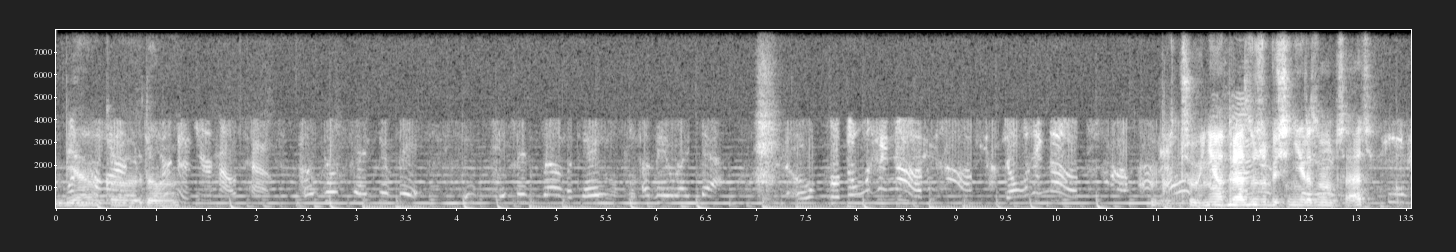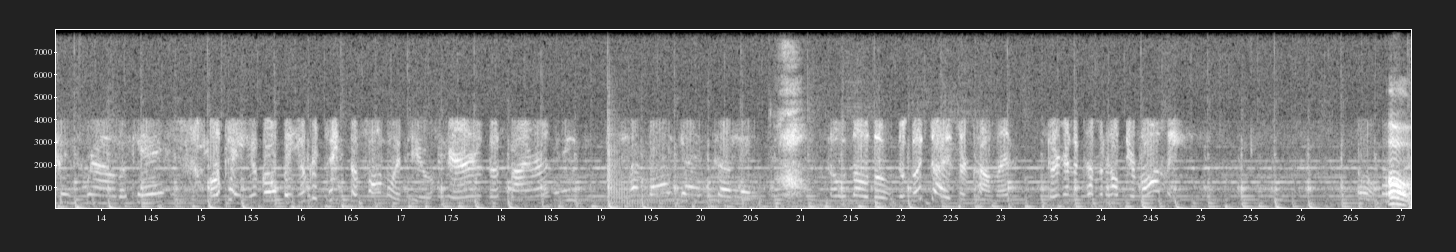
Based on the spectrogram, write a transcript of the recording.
Biały kolor domu. nie czujnie od razu, żeby się nie rozłączać. O,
